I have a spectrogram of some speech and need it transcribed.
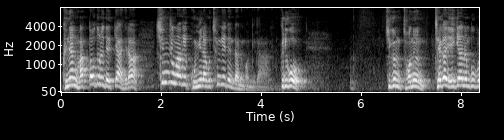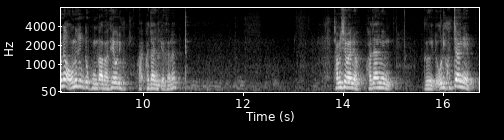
그냥 막 떠들어댈 게 아니라 신중하게 고민하고 챙겨야 된다는 겁니다. 그리고 지금 저는 제가 얘기하는 부분에 어느 정도 공감하세요, 우리 과- 과장님께서는? 잠시만요, 과장님, 그 우리 국장님,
